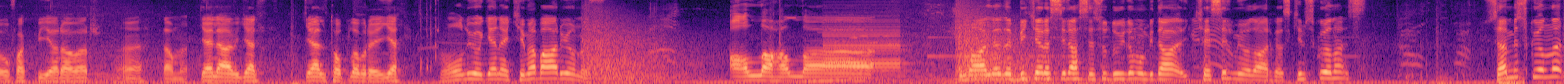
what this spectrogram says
ufak bir yara var. Heh tamam. Gel abi gel. Gel topla burayı gel. Ne oluyor gene? Kime bağırıyorsunuz? Allah Allah. Şu mahallede bir kere silah sesi duydu mu bir daha kesilmiyordu arkası. Kim sıkıyor lan? Sen mi sıkıyorsun lan?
